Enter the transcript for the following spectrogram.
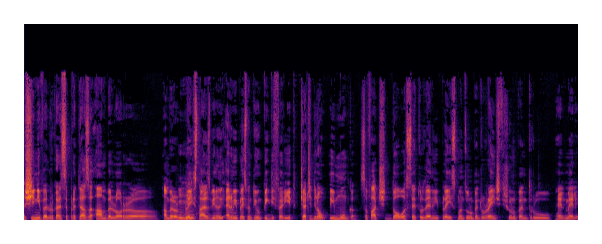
și niveluri care se pretează ambelor, uh, ambelor Mhm. mm-hmm. playstyles. Bine, enemy placement e un pic diferit, ceea ce, din nou, e muncă. Să faci două seturi de enemy placement, unul pentru ranged și unul pentru he- melee.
